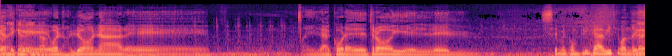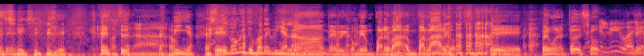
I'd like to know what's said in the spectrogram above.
con fíjate el que, que, venga. bueno, Leonard, eh, la cobra de Detroit, el, el- se me complica, ¿viste? Cuando No, dice... sí, sí, sí. Pasa nada. Las piñas. Te comiste un par de piñas No, largas. me, me comí un par, un par largo. Eh, pero bueno, todo eso. hace el vivo, de,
